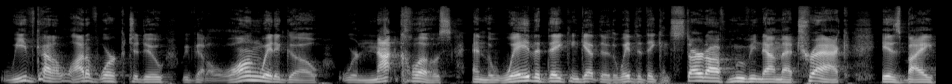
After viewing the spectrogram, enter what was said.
we've got a lot of work to do. We've got a long way to go. We're not close. And the way that they can get there, the way that they can start off moving down that track is by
